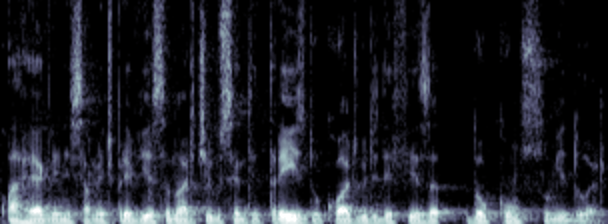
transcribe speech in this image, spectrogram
com a regra inicialmente prevista no artigo 103 do Código de Defesa do Consumidor.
